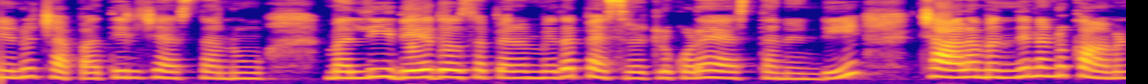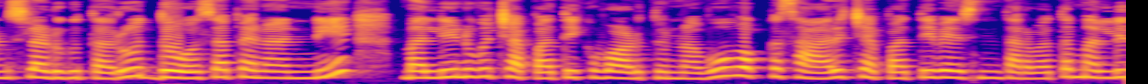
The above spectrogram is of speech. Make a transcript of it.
నేను చపాతీలు చేస్తాను. మళ్ళీ ఇదే దోశ పెనం మీద పెసరట్లు కూడా వేస్తానండి. చాలామంది నన్ను కామెంట్స్లో అడుగుతారు దోశ పెనాన్ని మళ్ళీ నువ్వు చపాతీకి వాడుతున్నావు ఒక్కసారి చపాతీ వేసిన తర్వాత మళ్ళీ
